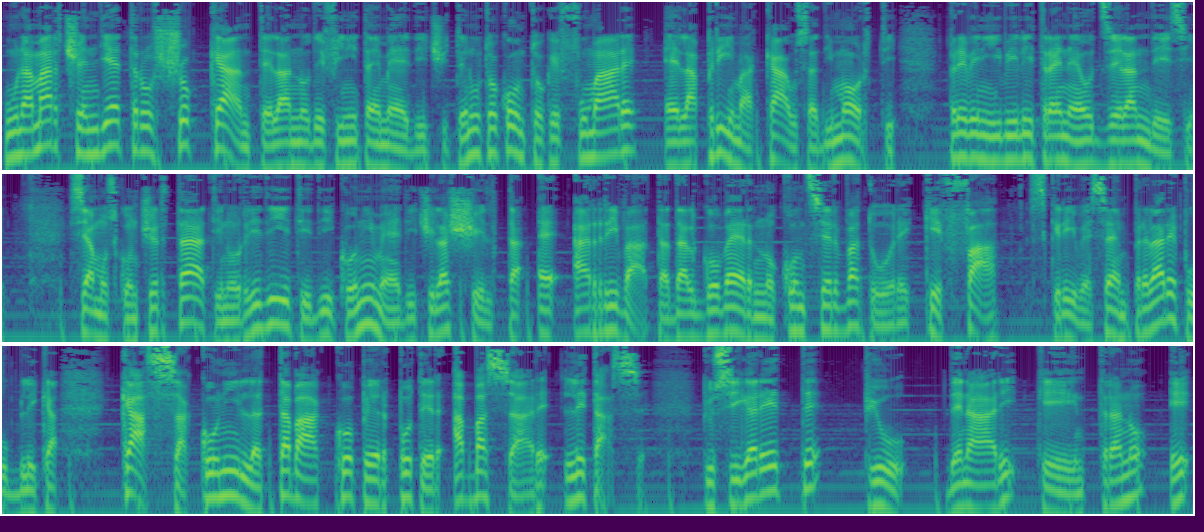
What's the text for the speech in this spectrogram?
Una marcia indietro scioccante l'hanno definita i medici, tenuto conto che fumare è la prima causa di morti prevenibili tra i neozelandesi. Siamo sconcertati, inorriditi, dicono i medici, la scelta è arrivata dal governo conservatore che fa, scrive sempre la Repubblica, cassa con il tabacco per poter abbassare le tasse. Più sigarette, più denari che entrano e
